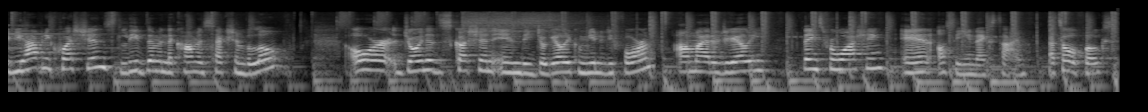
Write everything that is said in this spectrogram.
If you have any questions, leave them in the comment section below or join the discussion in the Yoguely community forum. I'm Ida Yoguely. Thanks for watching and I'll see you next time. That's all folks.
